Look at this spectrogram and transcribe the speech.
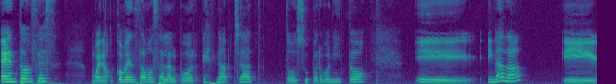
Entonces, bueno, comenzamos a hablar por Snapchat, todo súper bonito. Y, y nada, y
